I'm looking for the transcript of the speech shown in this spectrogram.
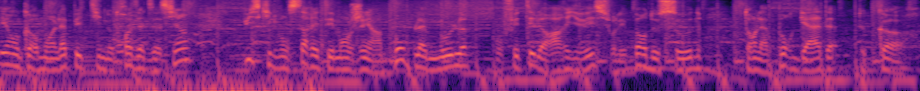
et encore moins l'appétit de nos trois Alsaciens, puisqu'ils vont s'arrêter manger un bon plat de moule pour fêter leur arrivée sur les bords de Saône dans la bourgade de Corps.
